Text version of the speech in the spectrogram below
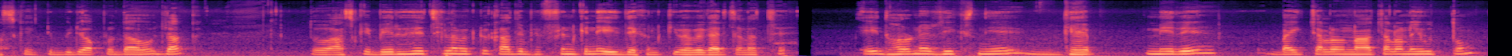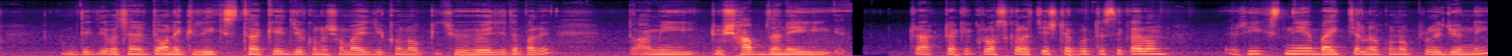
আজকে একটি ভিডিও আপলোড দেওয়া হোক, যাক। তো আজকে বের হয়েছিলাম একটু কাজে ফ্রেন্ডকে নিয়ে। এই দেখুন কীভাবে গাড়ি চালাচ্ছে। এই ধরনের রিস্ক নিয়ে গ্যাপ মেরে বাইক চালানো, না চালানোই উত্তম। দেখতে পাচ্ছেন এতে অনেক রিস্ক থাকে, যে কোনো সময় যে কোনো কিছু হয়ে যেতে পারে। তো আমি একটু সাবধানেই ট্রাকটাকে ক্রস করার চেষ্টা করতেছি, কারণ রিস্ক নিয়ে বাইক চালানোর কোনো প্রয়োজন নেই।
